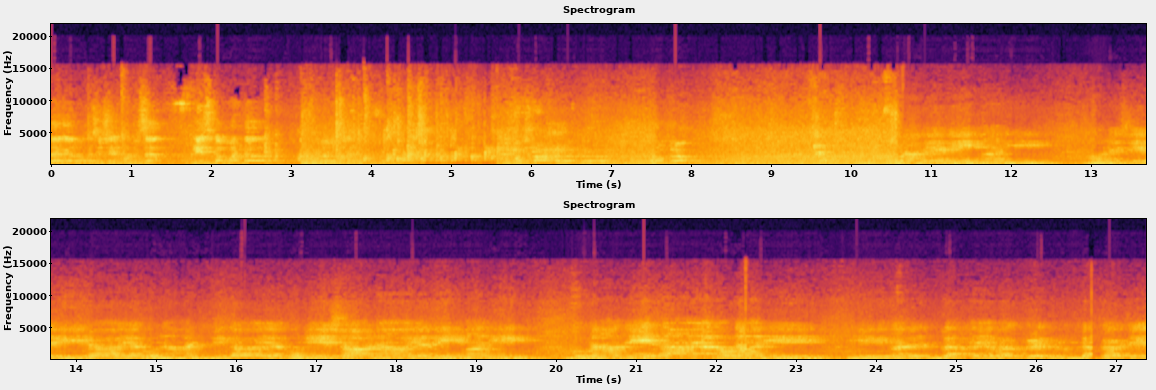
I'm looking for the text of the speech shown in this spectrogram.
Garu, Assistant Professor, please come and uh, Before start our uh, program, य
